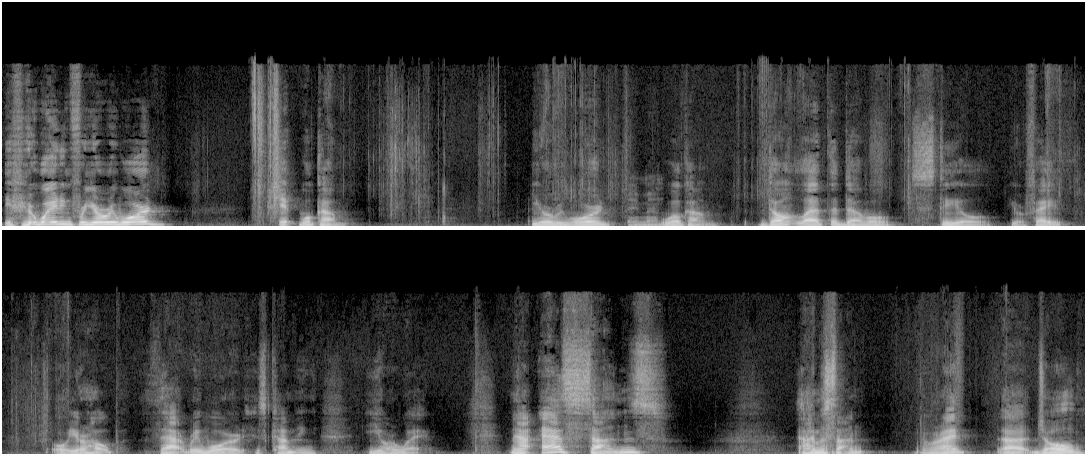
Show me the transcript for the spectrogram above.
if you're waiting for your reward, it will come. Your reward Amen. will come. Don't let the devil steal your faith or your hope. That reward is coming your way. Now, as sons, I'm a son, all right? Uh, Joel,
